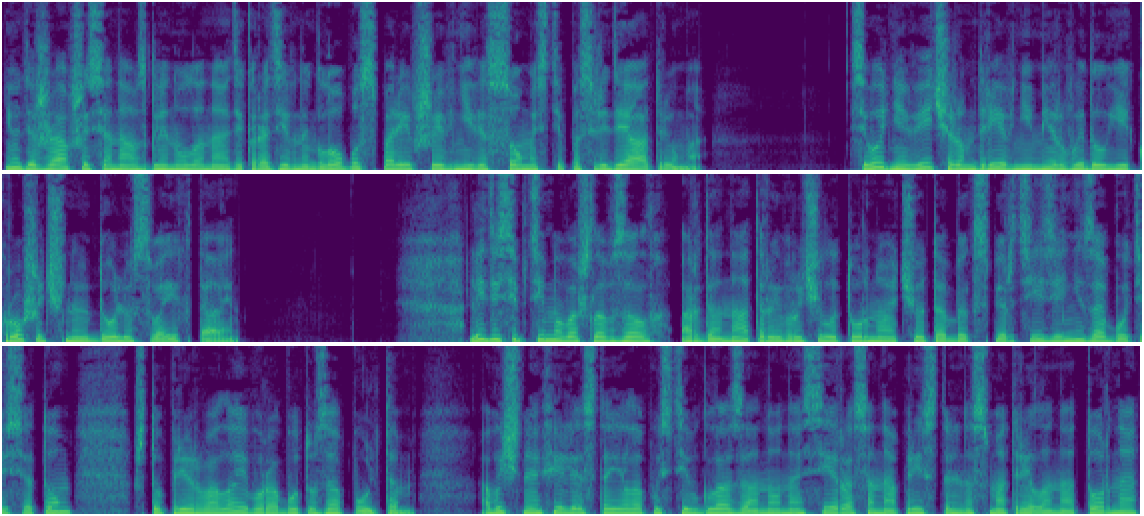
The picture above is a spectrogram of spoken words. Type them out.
Не удержавшись, она взглянула на декоративный глобус, паривший в невесомости посреди атриума. Сегодня вечером древний мир выдал ей крошечную долю своих тайн. Леди Септима вошла в зал ордонатора и вручила Торну отчет об экспертизе, не заботясь о том, что прервала его работу за пультом. Обычно Офелия стояла, опустив глаза, но на сей раз она пристально смотрела на Торна,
